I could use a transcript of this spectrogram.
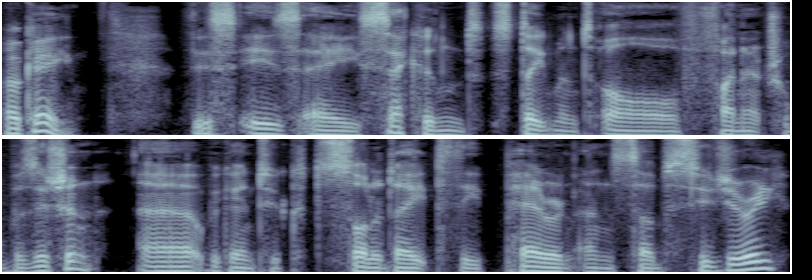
Okay, this is a second statement of financial position. Uh, we're going to consolidate the parent and subsidiary.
